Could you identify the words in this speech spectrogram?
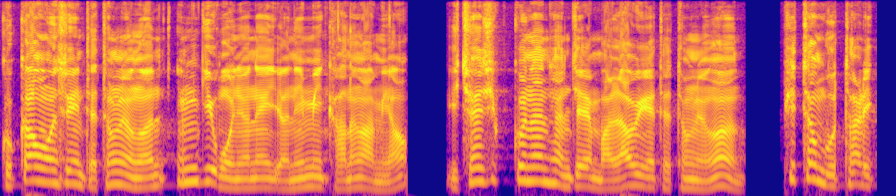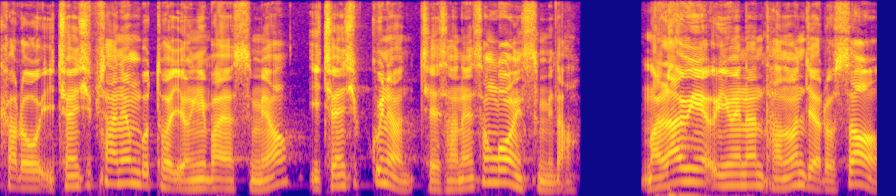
국가 원수인 대통령은 임기 5년의 연임이 가능하며 2019년 현재 말라위의 대통령은 피터 무타리카로 2014년부터 영입하였으며 2019년 재선에 성공했습니다. 말라위의 의회는 단원제로서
